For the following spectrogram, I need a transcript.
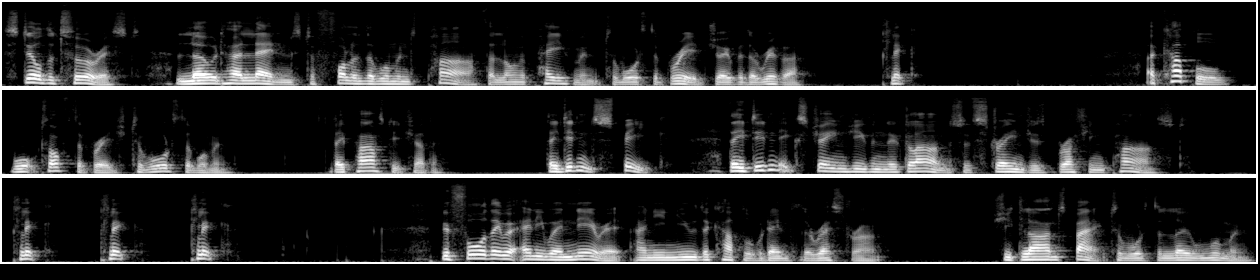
still the tourist, lowered her lens to follow the woman's path along the pavement towards the bridge over the river. Click. A couple walked off the bridge towards the woman. They passed each other. They didn't speak. They didn't exchange even the glance of strangers brushing past. Click, click, click. Before they were anywhere near it, Annie knew the couple would enter the restaurant. She glanced back towards the lone woman,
